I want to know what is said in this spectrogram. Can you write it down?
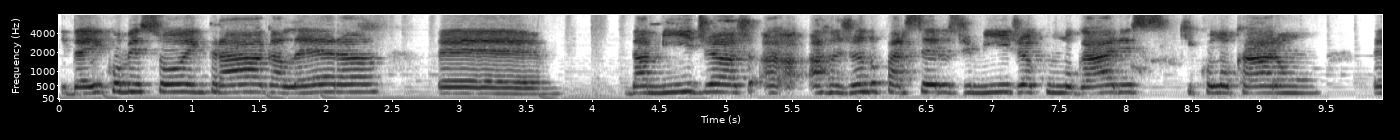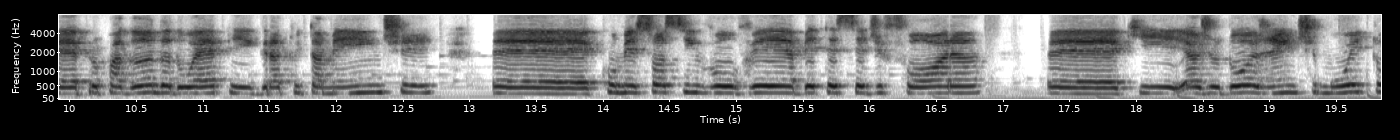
E daí começou a entrar a galera é, da mídia, arranjando parceiros de mídia com lugares que colocaram é, propaganda do app gratuitamente, é, começou a se envolver a BTC de fora, é, que ajudou a gente muito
